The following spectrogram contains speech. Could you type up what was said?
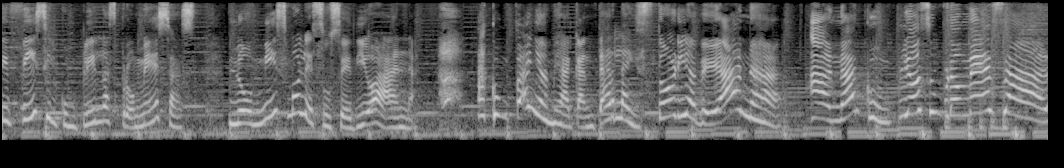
difícil cumplir las promesas. Lo mismo le sucedió a Ana. Acompáñame a cantar la historia de Ana. Ana cumplió su promesa.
